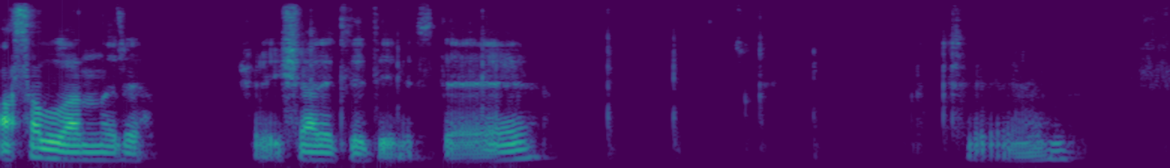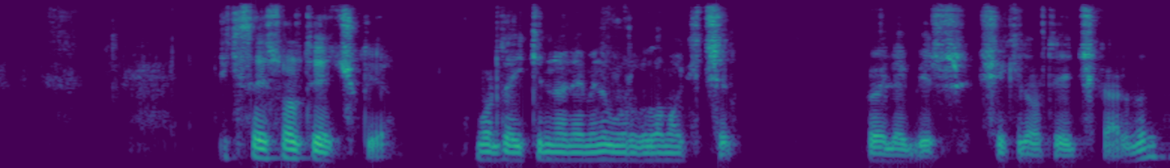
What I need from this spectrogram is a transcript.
Asal olanları şöyle işaretlediğinizde iki sayısı ortaya çıkıyor. Burada ikinin önemini vurgulamak için böyle bir şekil ortaya çıkardım.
